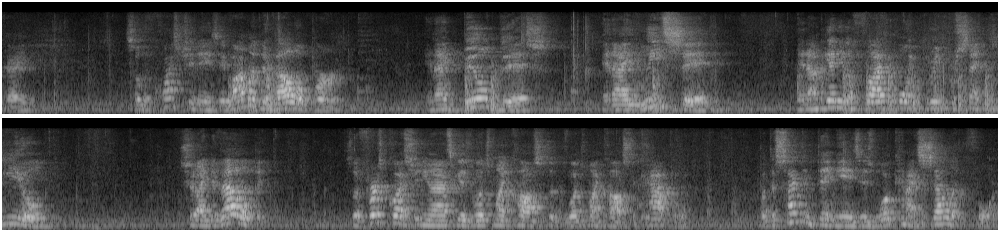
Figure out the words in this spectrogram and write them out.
okay? So the question is, if I'm a developer and I build this and I lease it and I'm getting a five point three percent yield, should I develop it? So the first question you ask is, what's my cost, of- what's my cost of capital? But the second thing is, is what can I sell it for?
